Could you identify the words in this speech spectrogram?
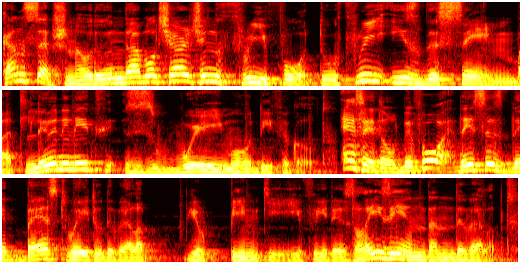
Conception of doing double charge in 3-4-2-3 is the same, but learning it is way more difficult. As I told before, this is the best way to develop your pinky if it is lazy and undeveloped.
